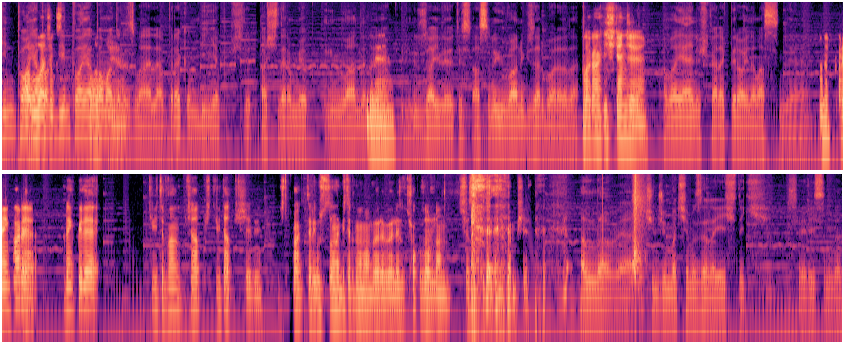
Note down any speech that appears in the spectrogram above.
1000 puan, Allah yapa- çok 1000 puan ya. yapamadınız mı hala? Bırakın 1000 yapıp işte. Başlarım yok, ünvanı Ne? yok, uzay ve ötesi. Aslında ünvanı güzel bu arada da. Bak kanka işkence ya. Ama yani şu karakteri oynamazsın ya. Hani Frank var ya. Frank bile Twitter'dan şey atmış, tweet atmış şeydi. İşte karakteri ustalığını bitirdim ama böyle böyle çok zorlan. Şey, bir şey. Allah'ım ya. Üçüncü maçımıza da geçtik. Serisinden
